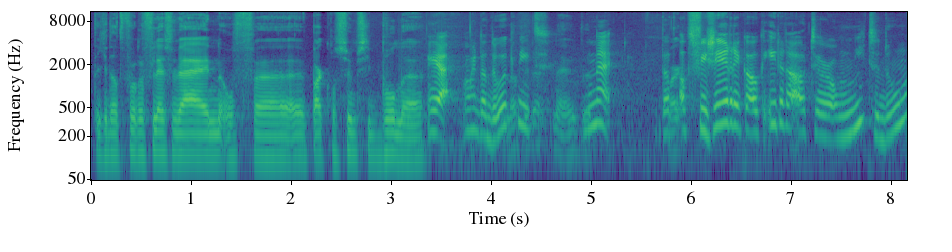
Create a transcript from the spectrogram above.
dat je dat voor een fles wijn of uh, een paar consumptiebonnen. Ja, maar dat doe ik niet. Nee, nee dat adviseer ik ook iedere auteur om niet te doen.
